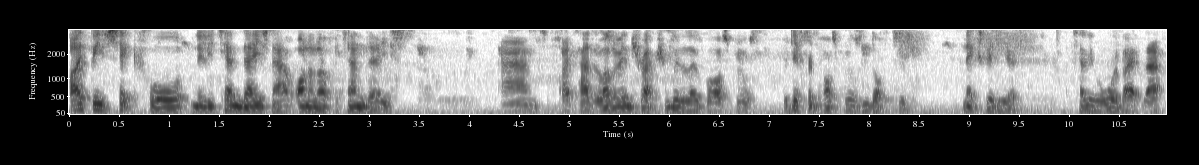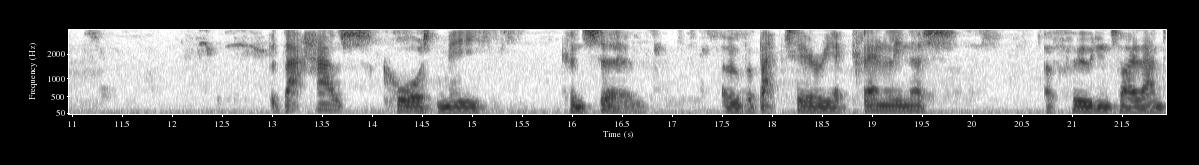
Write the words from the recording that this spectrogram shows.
I've been sick for nearly 10 days now, on and off for 10 days. And I've had a lot of interaction with the local hospitals, the different hospitals and doctors. Next video, I'll tell you all about that. But that has caused me concern over bacteria, cleanliness of food in Thailand,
